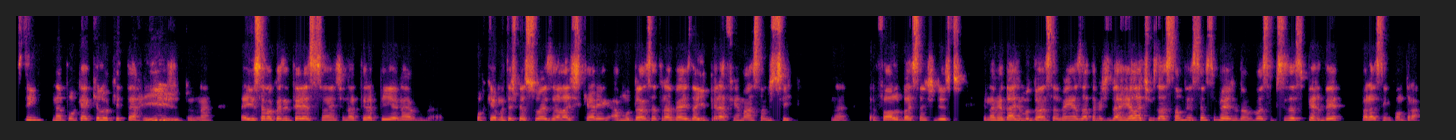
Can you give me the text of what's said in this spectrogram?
Sim, né? Porque aquilo que está rígido, né? É, isso é uma coisa interessante na terapia, né? Porque muitas pessoas elas querem a mudança através da hiperafirmação de si, né? Eu falo bastante disso. E na verdade a mudança vem exatamente da relativização do senso mesmo. Então você precisa se perder para se encontrar.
